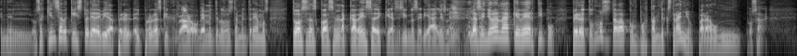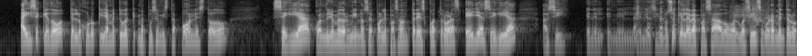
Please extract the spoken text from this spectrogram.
en el. O sea, quién sabe qué historia de vida. Pero el, el problema es que, claro, obviamente nosotros también traíamos todas esas cosas en la cabeza de que asesinos seriales. o- La señora nada que ver, tipo. Pero de todos modos estaba comportando extraño para un. O sea, ahí se quedó, te lo juro que ya me tuve que. Me puse mis tapones, todo. Seguía, cuando yo me dormí, no sé, ponle, pasaron tres, cuatro horas. Ella seguía así, en el, en el, en el sillón. No sé qué le había pasado o algo así, seguramente lo.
